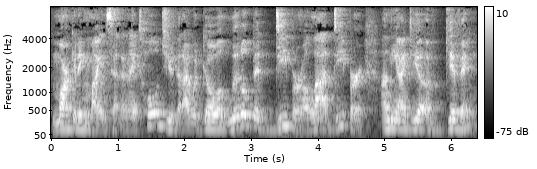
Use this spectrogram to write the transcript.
marketing mindset, and I told you that I would go a little bit deeper, a lot deeper, on the idea of giving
